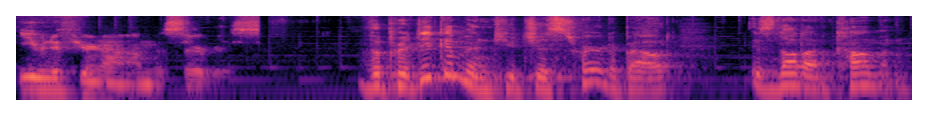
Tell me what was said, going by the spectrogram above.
even if you're not on the service. The predicament you just heard about is not uncommon.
